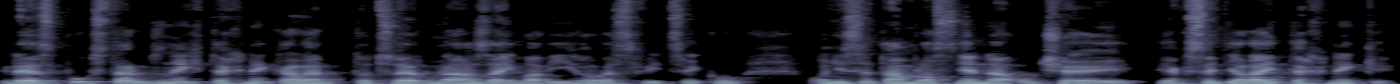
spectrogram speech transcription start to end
kde je spousta různých technik, ale to, co je u nás zajímavého ve cviku, oni se tam vlastně naučej, jak se dělají techniky.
